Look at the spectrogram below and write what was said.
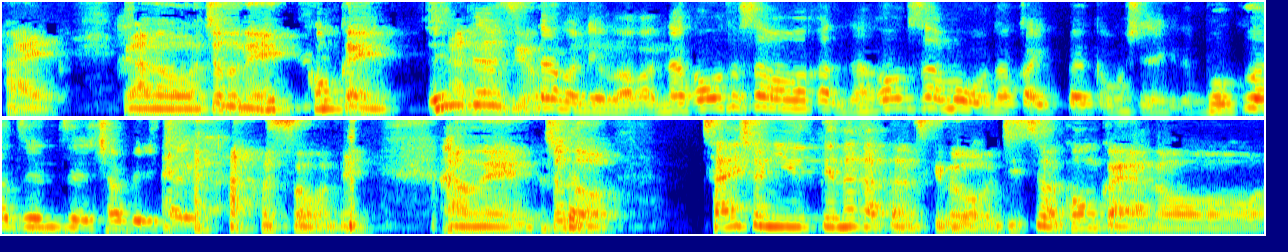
はい。あの、ちょっとね、今回、あ全。然なんかね、わかん中本さんはわかんない。中本さんはもうお腹いっぱいかもしれないけど、僕は全然喋りたいな。そうね。あのね、ちょっと、最初に言ってなかったんですけど、実は今回、あの、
